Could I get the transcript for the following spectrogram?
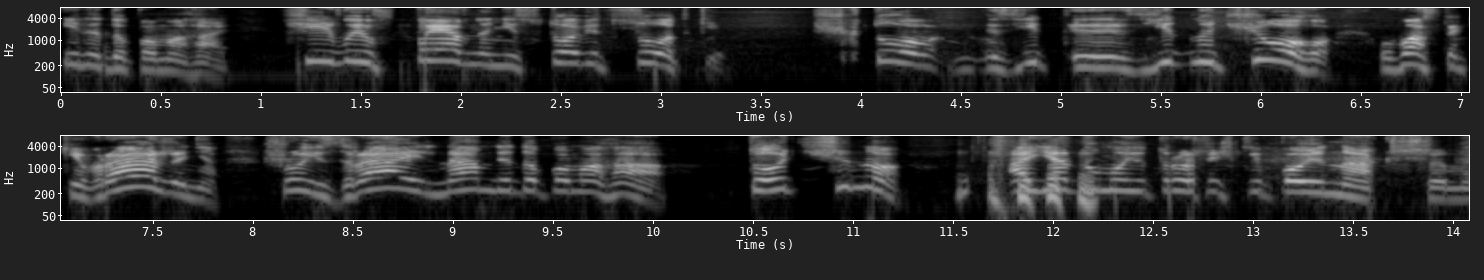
і не допомагає? Чи ви впевнені 100%? Хто е, згідно чого у вас таке враження, що Ізраїль нам не допомагав? Точно. А я думаю, трошечки по-інакшому.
